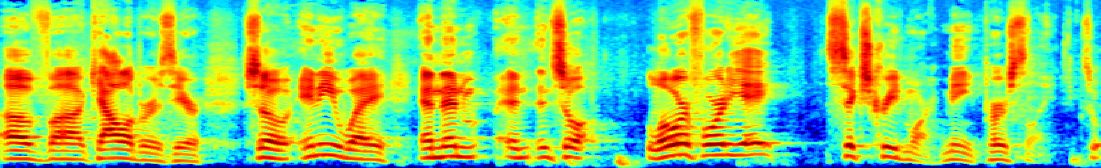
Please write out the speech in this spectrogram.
of uh, calibers here. So, anyway, and then, and, and so lower 48, six Creedmoor, me personally. So,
